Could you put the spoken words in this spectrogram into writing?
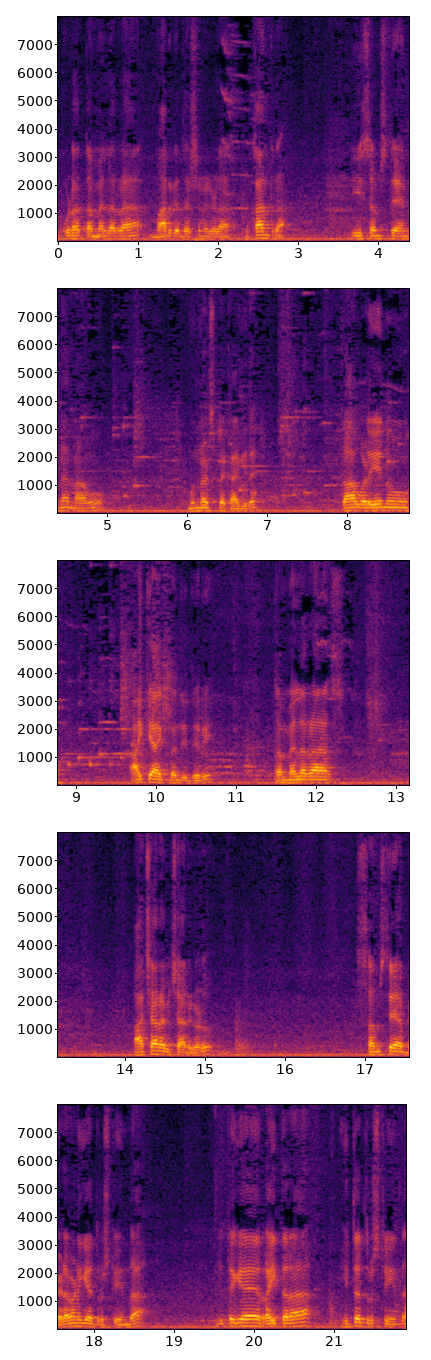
ಕೂಡ ತಮ್ಮೆಲ್ಲರ ಮಾರ್ಗದರ್ಶನಗಳ ಮುಖಾಂತರ ಈ ಸಂಸ್ಥೆಯನ್ನ ನಾವು ಮುನ್ನಡೆಸಬೇಕಾಗಿದೆ. ತಾವುಗಳು ಏನು ಆಯ್ಕೆ ಆಗಿ ಬಂದಿದ್ದೀರಿ? ತಮ್ಮೆಲ್ಲರ ಆಚಾರ ವಿಚಾರಗಳು ಸಂಸ್ಥೆಯ ಬೆಳವಣಿಗೆಯ ದೃಷ್ಟಿಯಿಂದ ಜೊತೆಗೆ ರೈತರ ಹಿತದೃಷ್ಟಿಯಿಂದ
